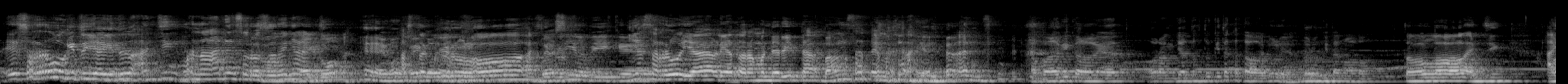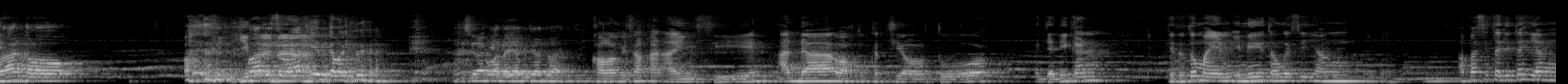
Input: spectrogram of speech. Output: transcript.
eh seru gitu ya gitu anjing mana ada seru-serunya anjing. Astagfirullah, astagfirullah. sih lebih ke Iya seru ya lihat orang menderita bangsat emang anjing. Apalagi kalau lihat orang jatuh tuh kita ketawa dulu ya, baru kita nolong. Tolol anjing. Malahan kalau Gimana? Malah disurakin kalau gitu. Kalau ada yang jatuh anjing. Kalau misalkan aing sih ada waktu kecil tuh. Jadi kan kita tuh main ini tau gak sih yang apa sih tadi teh yang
